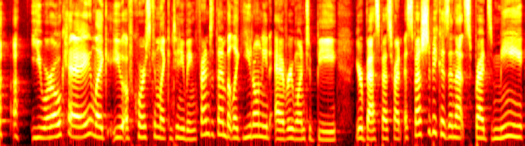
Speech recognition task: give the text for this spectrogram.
you are okay. Like you, of course, can like continue being friends with them, but like you don't need everyone to be your best best friend, especially because then that spreads me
